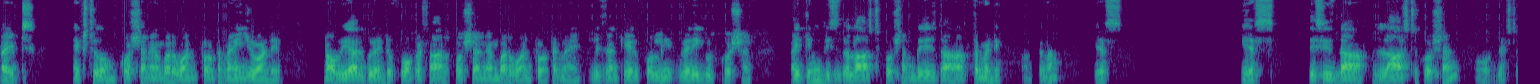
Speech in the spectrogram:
right next question number one twenty nine చూడండి. Now we're going to focus on question number one twenty nine listen carefully very good question I think this is the last question based on arithmetic అంతేనా yes yes this is the last question oh just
